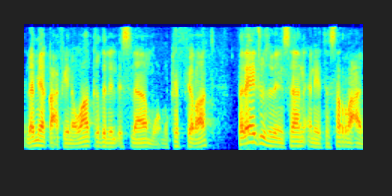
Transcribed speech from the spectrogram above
لم يقع في نواقض للإسلام ومكفرات فلا يجوز للإنسان أن يتسرع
